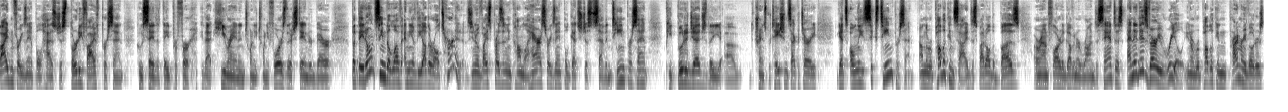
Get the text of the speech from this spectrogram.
Biden, for example, has just 35% who say that they'd prefer that he ran in 2024 as their standard bearer, but they don't seem to love any of the other alternatives. You know, Vice President Kamala Harris, for example, gets just 17%. Pete Buttigieg, the, uh, the transportation secretary, gets only 16%. On the Republican side, despite all the buzz around Florida Governor Ron DeSantis, and it is very real, you know, Republican primary voters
